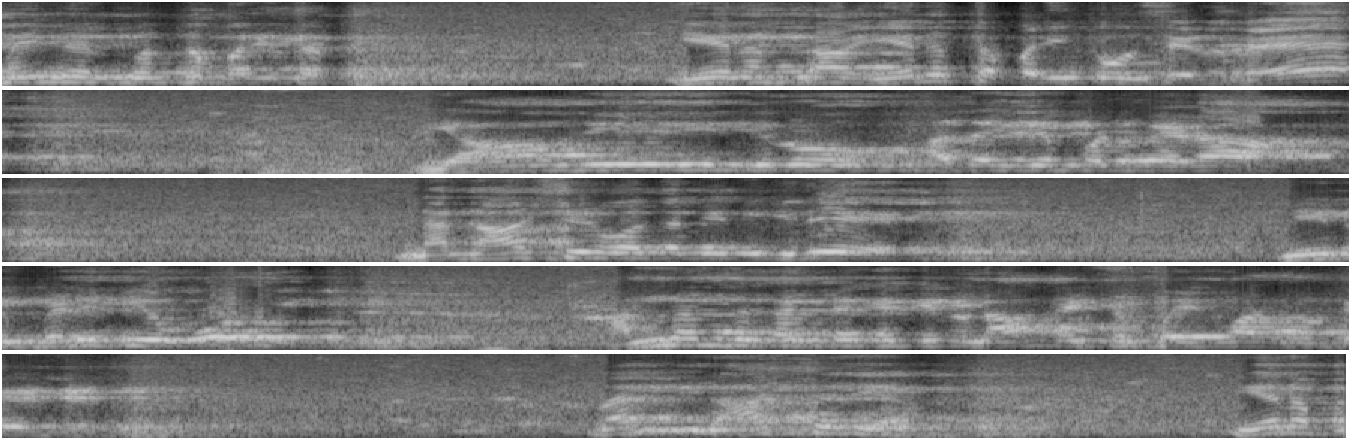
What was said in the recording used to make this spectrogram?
ಮೈ ಮೇಲೆ ಬಂದು ಬರೀತಾರೆ ಏನಂತ ಏನಂತ ಬರೀತು ಅಂತ ಹೇಳಿದ್ರೆ, ಯಾವುದೇ ರೀತಿಯೂ ಅಧೈರ್ಯ ಪಡಬೇಡ. ನನ್ನ ಆಶೀರ್ವಾದ ನಿನಗಿದೆ. ನೀನು ಬೆಳಿಗ್ಗೆ ಹೋಗಿ ಹನ್ನೊಂದು ಗಂಟೆಗೆ ನೀನು ನಾಮಿನೇಷನ್ ಫೈಲ್ ಮಾಡು ಅಂತ ಹೇಳಿ ಹೇಳಿದ್ರು ನನಗೆ ಆಶ್ಚರ್ಯ. ಏನಪ್ಪ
